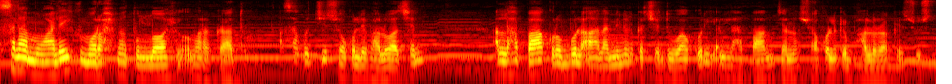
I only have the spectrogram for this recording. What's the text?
আসসালামু আলাইকুম রহমতুল্লাহ ওবরাকাত আশা করছি সকলে ভালো আছেন। আল্লাহ পাক রব্বুল আলমিনের কাছে দোয়া করি, আল্লাহ পাক যেন সকলকে ভালো রাখে, সুস্থ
